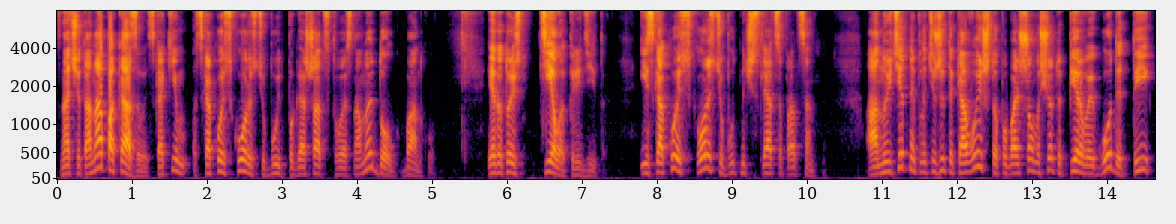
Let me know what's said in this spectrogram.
Значит, она показывает, с, каким, с какой скоростью будет погашаться твой основной долг банку. Это то есть тело кредита. И с какой скоростью будут начисляться проценты. А аннуитетные платежи таковы, что по большому счету первые годы ты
